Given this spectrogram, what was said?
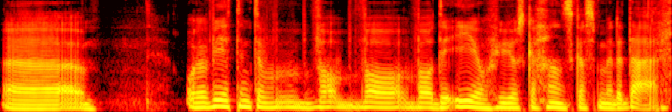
ja. Eh, och jag vet inte vad, vad, vad det är och hur jag ska handskas med det där.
